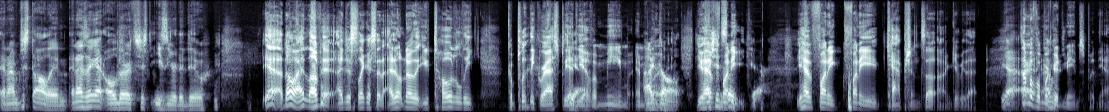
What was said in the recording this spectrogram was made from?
and I'm just all in. And as I get older, it's just easier to do. yeah. No, I love it. I just like I said. I don't know that you totally, completely grasp the Yeah. idea of a meme. And I don't. You have funny. say, yeah, You have funny, funny captions. I'll, I'll give you that. yeah. Some I- of them were I'm- good memes, but yeah.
